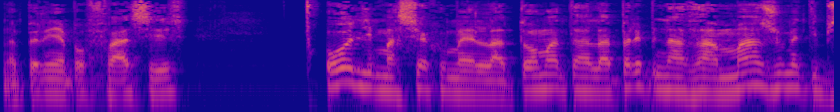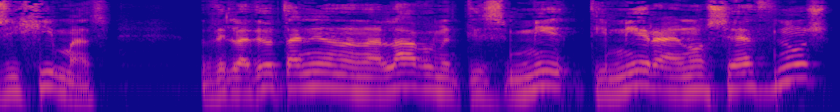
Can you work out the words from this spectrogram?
να παίρνει αποφάσεις. Όλοι μας έχουμε ελαττώματα, αλλά πρέπει να δαμάζουμε την ψυχή μας. Δηλαδή, όταν είναι να αναλάβουμε τη μοίρα ενός έθνους,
